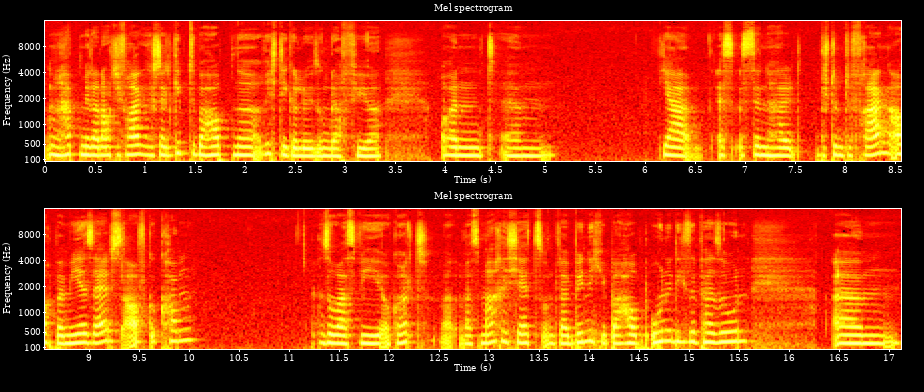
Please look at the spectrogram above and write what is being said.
und habe mir dann auch die Frage gestellt, gibt es überhaupt eine richtige Lösung dafür? Und ähm, ja, es, es sind halt bestimmte Fragen auch bei mir selbst aufgekommen. Sowas wie, oh Gott, was mache ich jetzt und wer bin ich überhaupt ohne diese Person? Ähm,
